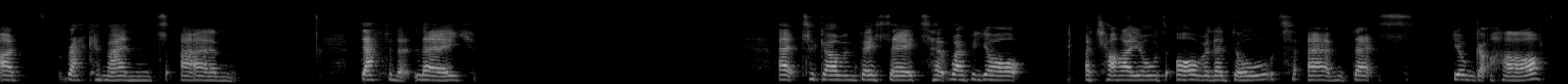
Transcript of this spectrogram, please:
I'd recommend um, definitely uh, to go and visit uh, whether you're a child or an adult um, that's young at heart.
